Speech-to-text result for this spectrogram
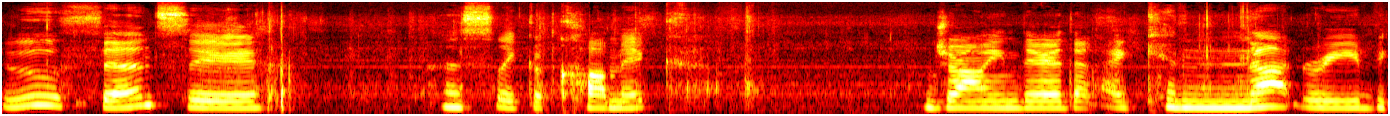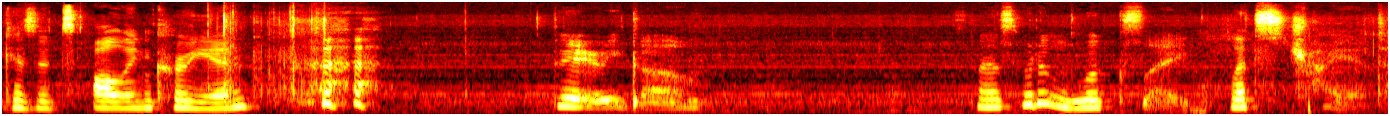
Ooh, fancy. That's like a comic drawing there that I cannot read because it's all in Korean. there we go. That's what it looks like. Let's try it.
